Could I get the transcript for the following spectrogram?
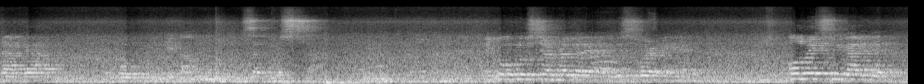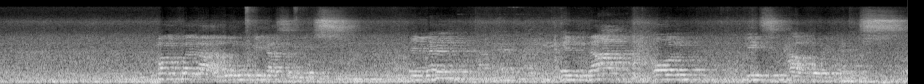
naga kita sa Diyos. In conclusion, brother, and this word, always be guided. Magpadalong kita sa Diyos. Amen? And not on his appointments.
